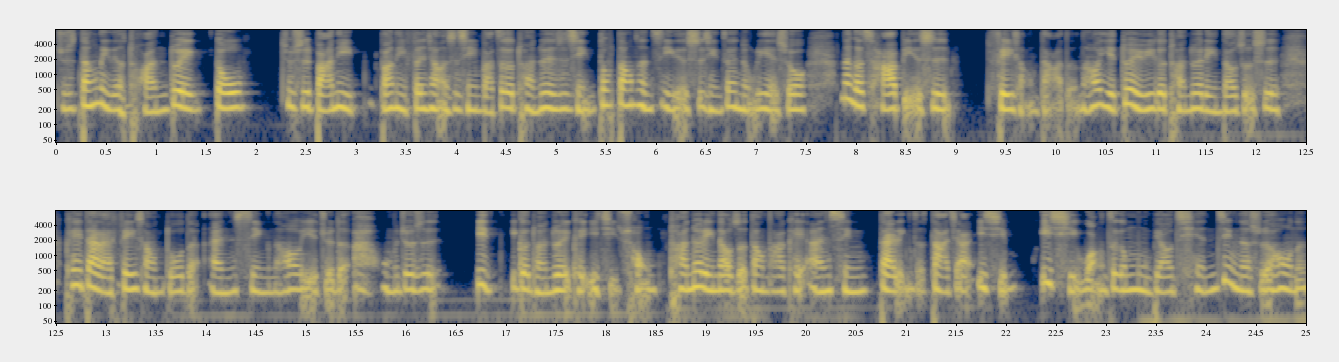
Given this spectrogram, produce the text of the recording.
就是当你的团队都就是把你把你分享的事情，把这个团队的事情都当成自己的事情在努力的时候，那个差别是。非常大的，然后也对于一个团队领导者是可以带来非常多的安心，然后也觉得啊，我们就是一一个团队可以一起冲。团队领导者当他可以安心带领着大家一起一起往这个目标前进的时候呢，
